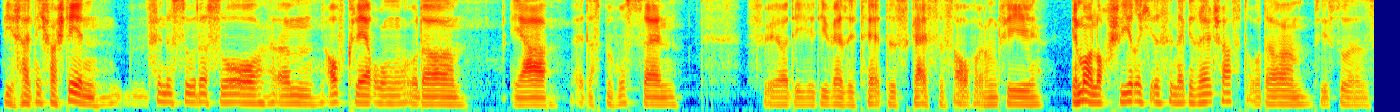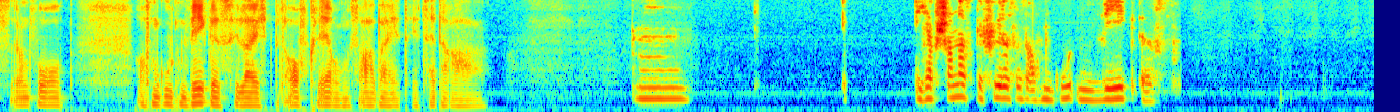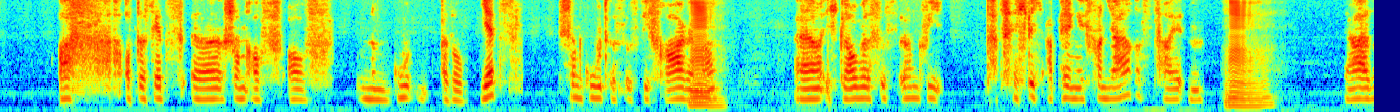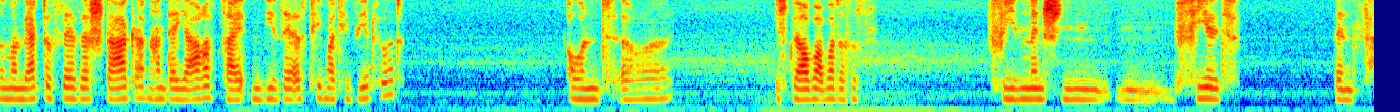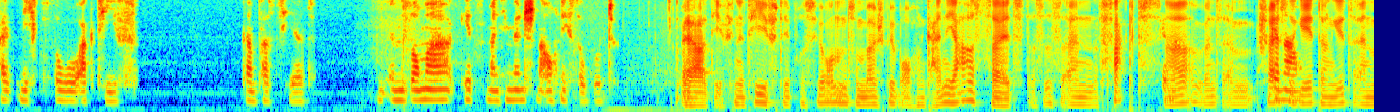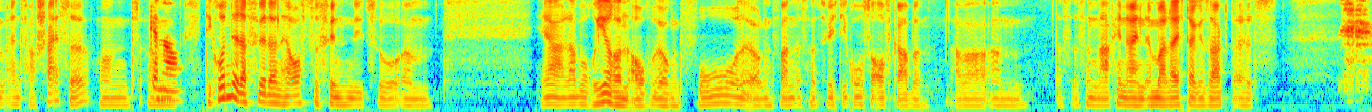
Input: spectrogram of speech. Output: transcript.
die es halt nicht verstehen. Findest du, dass so ähm, Aufklärung oder ja, das Bewusstsein für die Diversität des Geistes auch irgendwie immer noch schwierig ist in der Gesellschaft? Oder siehst du, dass es irgendwo auf einem guten Weg ist, vielleicht mit Aufklärungsarbeit etc.? Hm. Ich habe schon das Gefühl, dass es auf einem guten Weg ist. Ob das jetzt äh, schon auf, auf einem guten, also jetzt schon gut ist, ist die Frage. Mhm. Ne? Hm. Äh, ich glaube, es ist irgendwie tatsächlich abhängig von Jahreszeiten. Mhm. Ja, also man merkt es sehr, sehr stark anhand der Jahreszeiten, wie sehr es thematisiert wird. Und äh, ich glaube aber, dass es vielen Menschen mh, hm, fehlt, wenn es halt nicht so aktiv dann passiert. Im Sommer geht es manchen Menschen auch nicht so gut. Ja, definitiv. Depressionen zum Beispiel brauchen keine Jahreszeit. Das ist ein Fakt. Genau. Ja, Wenn es einem scheiße genau. geht, dann geht es einem einfach scheiße. Und ähm, genau. die Gründe dafür dann herauszufinden, die zu ähm, ja, laborieren auch irgendwo oder irgendwann, ist natürlich die große Aufgabe. Aber ähm, das ist im Nachhinein immer leichter gesagt als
